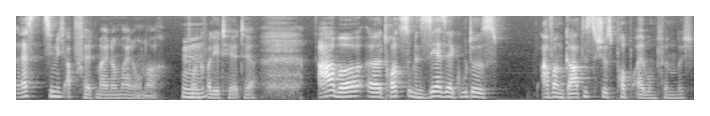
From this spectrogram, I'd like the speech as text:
Rest ziemlich abfällt, meiner Meinung nach, von mhm. Qualität her. aber äh, trotzdem ein sehr, sehr gutes avantgardistisches Pop-Album, finde ich.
